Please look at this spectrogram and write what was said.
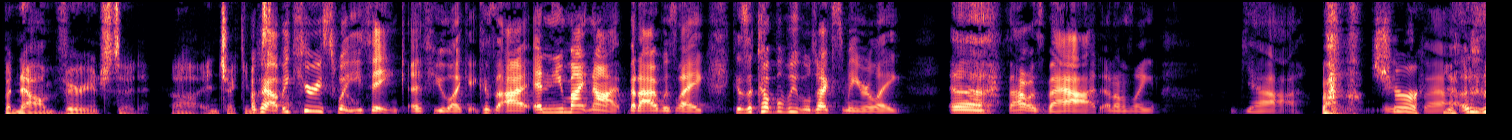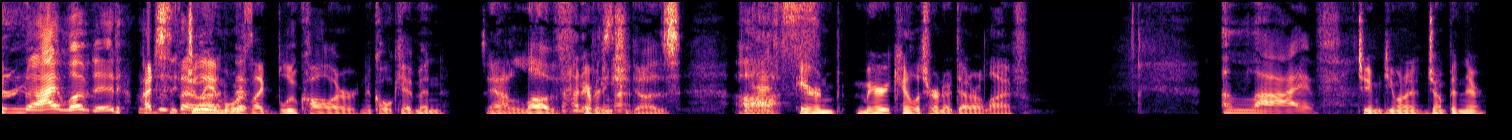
But now I'm very interested uh, in checking. Okay, this I'll be curious what you think if you like it because I and you might not, but I was like because a couple people texted me and were like, "Ugh, that was bad," and I was like, "Yeah, sure. yeah. I loved it." I just So, Julianne uh, Moore is like blue collar Nicole Kidman, and I love everything she 100%. does. Uh, Erin, Mary Kay Letourneau, dead or alive. Alive. Jamie, do you want to jump in there?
